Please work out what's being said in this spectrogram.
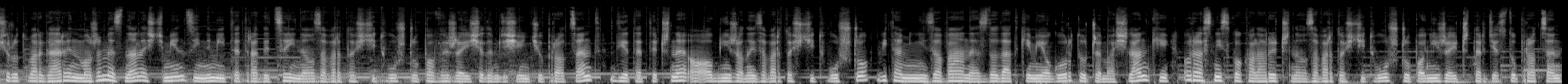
Wśród margaryn możemy znaleźć m.in. te tradycyjne o zawartości tłuszczu powyżej 70%, dietetyczne o obniżonej zawartości tłuszczu, witaminizowane z dodatkiem jogurtu czy maślanki oraz niskokaloryczne o zawartości tłuszczu poniżej 40%.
